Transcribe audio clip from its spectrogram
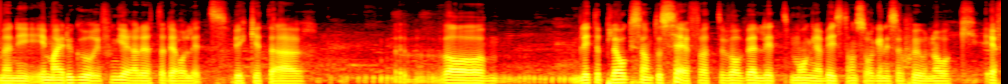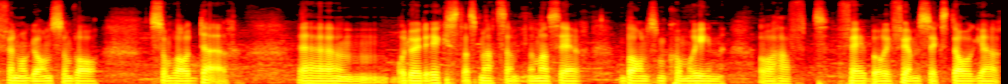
Men i, i Maiduguri fungerar detta dåligt, vilket är, var lite plågsamt att se för att det var väldigt många biståndsorganisationer och FN-organ som var, som var där. Ehm, och då är det extra smärtsamt när man ser barn som kommer in och har haft feber i fem, sex dagar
